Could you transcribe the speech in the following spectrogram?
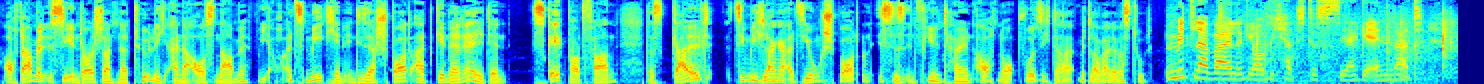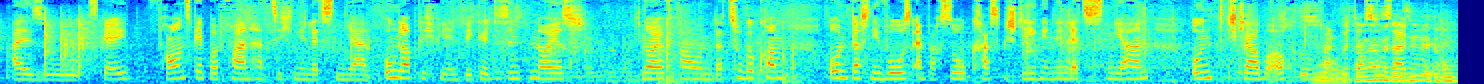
Auch damit ist sie in Deutschland natürlich eine Ausnahme, wie auch als Mädchen in dieser Sportart generell, denn Skateboardfahren, das galt ziemlich lange als Jungsport und ist es in vielen Teilen auch noch, obwohl sich da mittlerweile was tut. Mittlerweile, glaube ich, hat sich das sehr geändert. Also Skate, Frauenskateboardfahren hat sich in den letzten Jahren unglaublich viel entwickelt. Es sind neues, neue Frauen dazugekommen und das Niveau ist einfach so krass gestiegen in den letzten Jahren. Und ich glaube auch irgendwann so, wird das sozusagen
